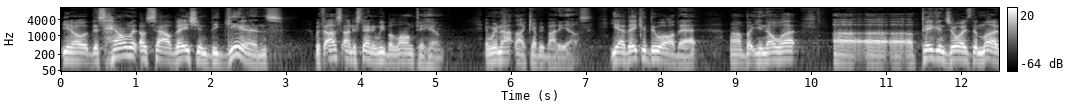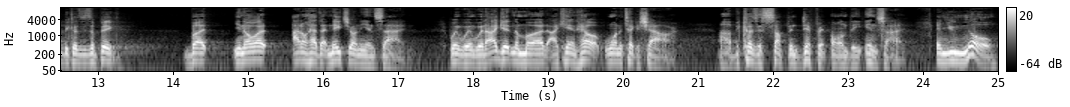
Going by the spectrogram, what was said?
you know, this helmet of salvation begins with us understanding we belong to him and we're not like everybody else. Yeah, they could do all that. Uh, but you know what? Uh, uh, a pig enjoys the mud because he's a pig. But you know what? I don't have that nature on the inside when, when, when I get in the mud, I can't help want to take a shower uh, because it's something different on the inside. And you know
